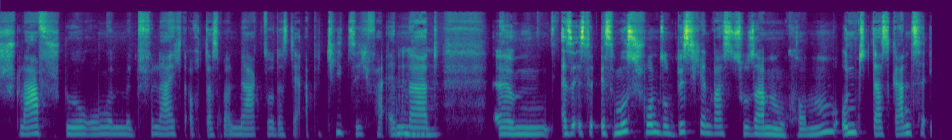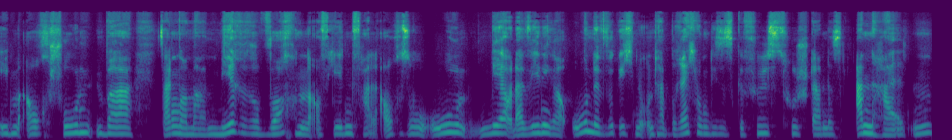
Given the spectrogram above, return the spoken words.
Schlafstörungen, mit vielleicht auch, dass man merkt, so dass der Appetit sich verändert. Mhm. Ähm, also es, es muss schon so ein bisschen was zusammenkommen und das Ganze eben auch schon über, sagen wir mal, mehrere Wochen auf jeden Fall auch so oh, mehr oder weniger ohne wirklich eine Unterbrechung dieses Gefühlszustandes anhalten.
